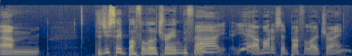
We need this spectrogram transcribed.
Um, Did you say buffalo train before? uh, yeah, I might have said buffalo train.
